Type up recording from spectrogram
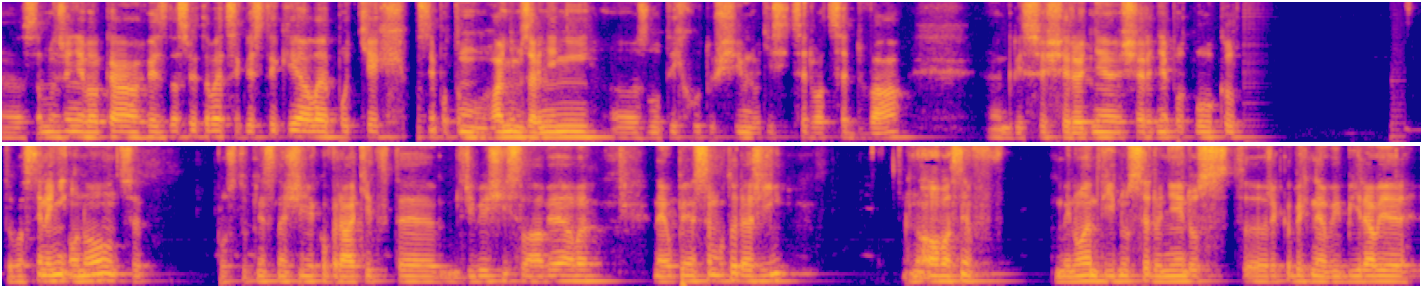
eh, samozřejmě velká hvězda světové cyklistiky, ale po těch, vlastně po tom hlavním zranění eh, z Lutychu, tuším 2022, kdy se šeredně, šeredně potloukl, to vlastně není ono, on se postupně snaží jako vrátit k té dřívější slávě, ale neúplně se mu to daří. No a vlastně v minulém týdnu se do něj dost, řekl bych, nevybíravě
